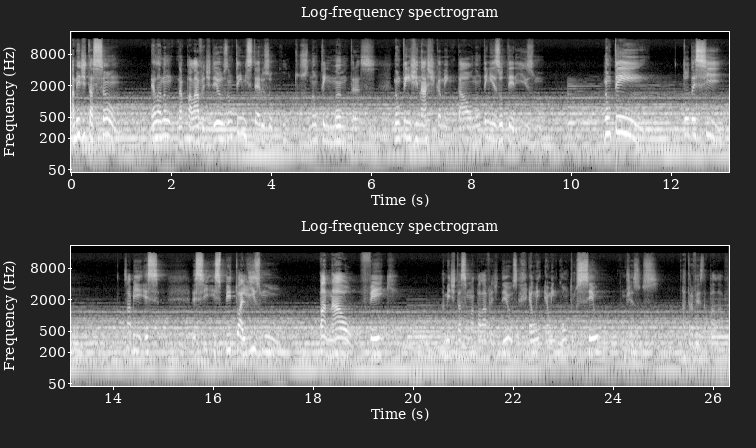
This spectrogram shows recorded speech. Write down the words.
A meditação, ela não na palavra de Deus não tem mistérios ocultos, não tem mantras, não tem ginástica mental, não tem esoterismo, não tem todo esse sabe, esse, esse espiritualismo banal, fake a meditação na palavra de Deus é um, é um encontro seu com Jesus, através da palavra.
